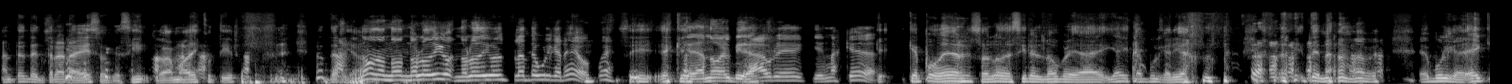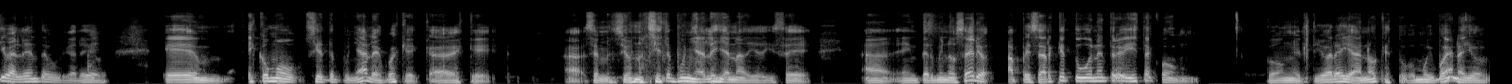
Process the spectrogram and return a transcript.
Antes de entrar a eso, que sí, lo vamos a discutir. no. No, no, no, no lo digo, no lo digo en plan de vulgareo, pues. Sí, es que Queda Noel Vidaure, ¿quién más queda? qué, qué poder solo decir el nombre ya- y ahí está bulgaria. nada más, es, vulgar, es equivalente a bulgareo. Eh, es como siete puñales, pues que cada vez que ah, se mencionan siete puñales ya nadie dice ah, en términos serios, a pesar que tuvo una entrevista con, con el tío Arellano que estuvo muy buena. Yo,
